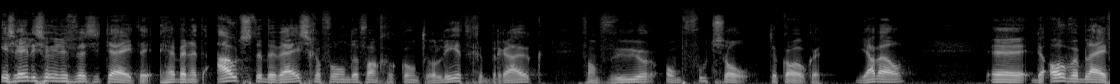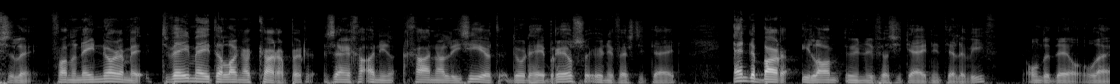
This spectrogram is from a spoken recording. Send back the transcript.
Israëlische universiteiten hebben het oudste bewijs gevonden van gecontroleerd gebruik van vuur om voedsel te koken. Jawel, uh, de overblijfselen van een enorme, twee meter lange karper zijn geanalyseerd door de Hebreeuwse Universiteit en de Bar Ilan Universiteit in Tel Aviv, onderdeel uh,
